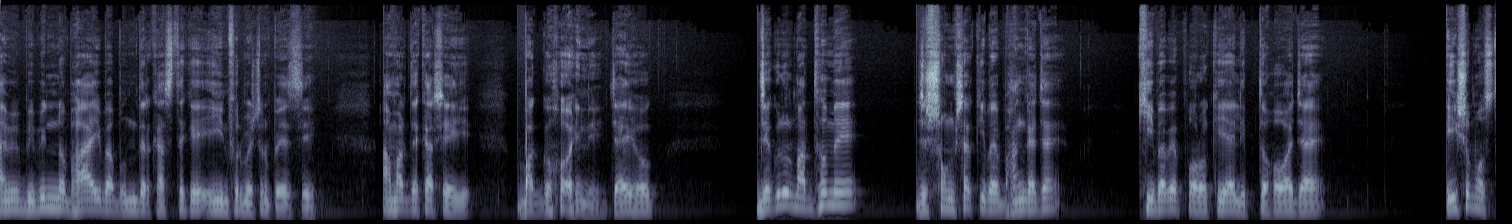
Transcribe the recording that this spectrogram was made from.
আমি বিভিন্ন ভাই বা বোনদের কাছ থেকে এই ইনফরমেশন পেয়েছি। আমার দেখা সেই ভাগ্য হয়নি। যাই হোক, যেগুলোর মাধ্যমে যে সংসার কীভাবে ভাঙ্গা যায়, কীভাবে পরকীয়ায় লিপ্ত হওয়া যায়, এই সমস্ত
